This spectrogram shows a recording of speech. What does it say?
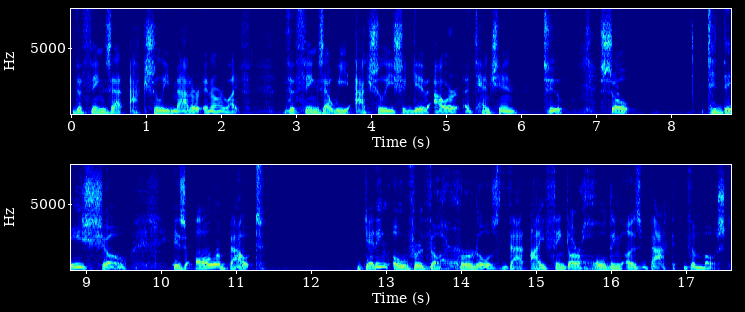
the things that actually matter in our life, the things that we actually should give our attention to. So today's show is all about getting over the hurdles that I think are holding us back the most.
